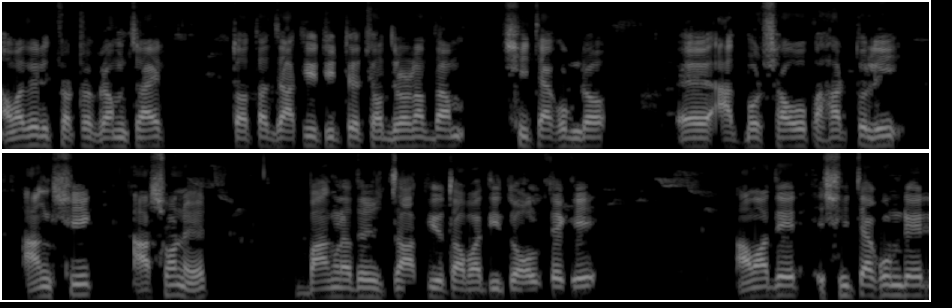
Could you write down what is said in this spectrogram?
আমাদের চট্টগ্রাম চাই তথা জাতীয় তীর্থ চন্দ্রনাথ ধাম, সীতাকুণ্ড আকবর শাহ পাহাড়তলি আংশিক আসনের বাংলাদেশ জাতীয়তাবাদী দল থেকে আমাদের সীতাকুণ্ডের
